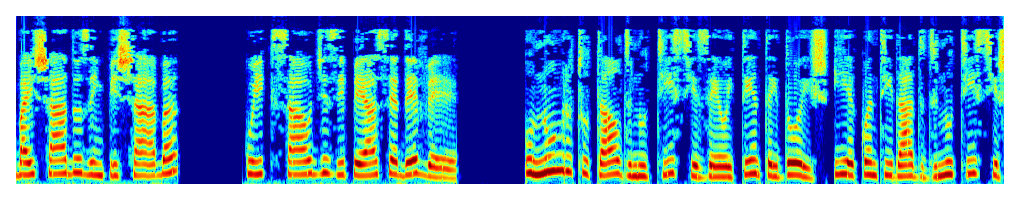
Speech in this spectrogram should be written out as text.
baixados em Pixaba, QuickSauds e PACDV. O número total de notícias é 82 e a quantidade de notícias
